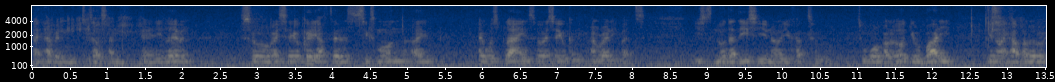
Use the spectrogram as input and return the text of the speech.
like happened in 2011. So I say, okay. After six months, I I was playing. So I say, okay, I'm ready. But it's not that easy. You know, you have to to work a lot. Your body. You know, I have a lot of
